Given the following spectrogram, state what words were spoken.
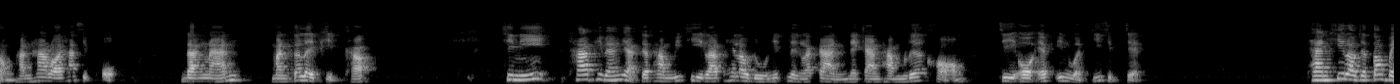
สองพันห้าร้อยห้าสิบหกดังนั้นมันก็เลยผิดครับ ทีนี้ถ้าพี่แบงค์อยากจะทำวิธีรัดให้เราดูนิดนึงละกัน ในการทำเรื่องของ GOF inverse 27 แทนที่เราจะต้องไป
